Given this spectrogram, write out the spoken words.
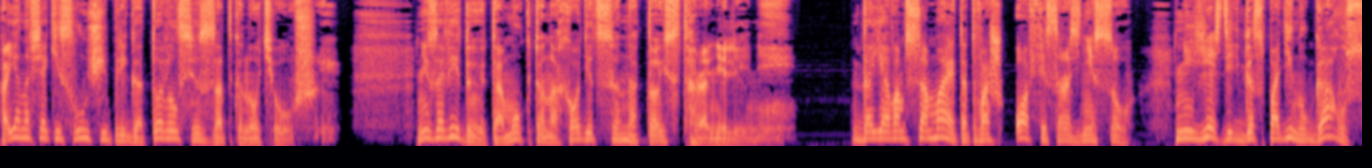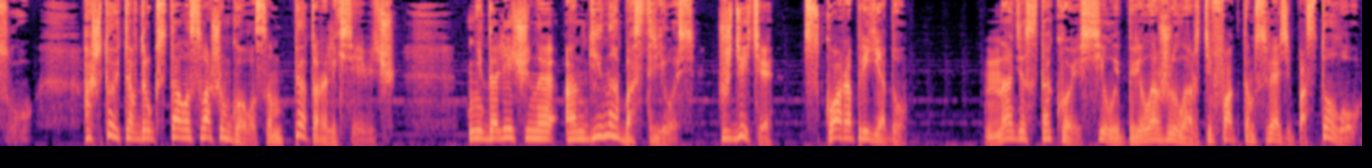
а я на всякий случай приготовился заткнуть уши. Не завидую тому, кто находится на той стороне линии. «Да я вам сама этот ваш офис разнесу. Не ездить господину Гаусу. А что это вдруг стало с вашим голосом, Петр Алексеевич? Недолеченная ангина обострилась? Ждите, скоро приеду». Надя с такой силой приложила артефактом связи по столу,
